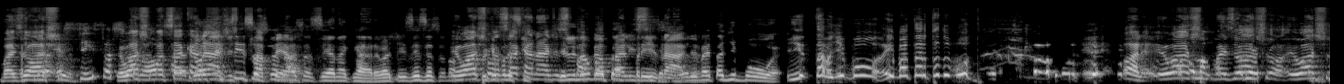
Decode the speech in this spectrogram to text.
Mas eu acho. é sensacional. eu acho uma cara. Eu sacanagem. achei esse sensacional papel. essa cena, cara. Eu achei sensacional. Eu acho uma falei assim, sacanagem esse ele não vai pra estar Alice preso, Braga. ele vai estar de boa. E tava de boa, e mataram todo mundo. Olha, eu acho, mas eu acho, ó, eu acho,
